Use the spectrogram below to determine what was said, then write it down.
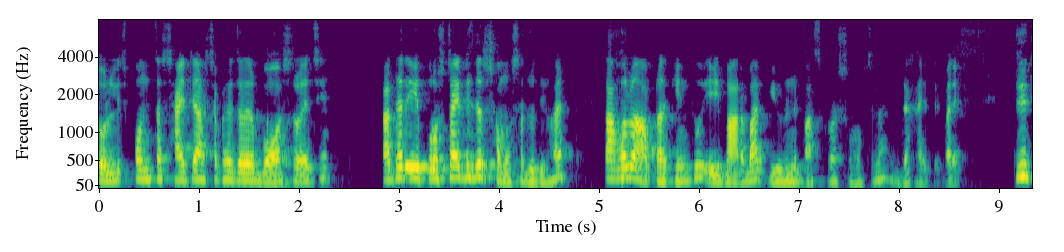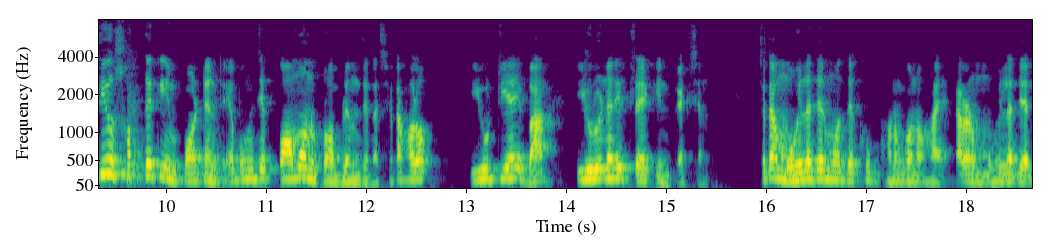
চল্লিশ, পঞ্চাশ, ষাটের আশেপাশে যাদের বয়স রয়েছে, তাদের এই প্রোস্টাইটিসের সমস্যা যদি হয়, তাহলে আপনার কিন্তু এই বারবার ইউরিনে পাস করার সমস্যাটা দেখা দিতে পারে। তৃতীয় সব থেকে ইম্পর্টেন্ট এবং যে কমন প্রবলেম যেটা, সেটা হলো ইউটিআই বা ইউরিনারি ট্র্যাক ইনফেকশন সেটা মহিলাদের মধ্যে খুব ঘন ঘন হয়, কারণ মহিলাদের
